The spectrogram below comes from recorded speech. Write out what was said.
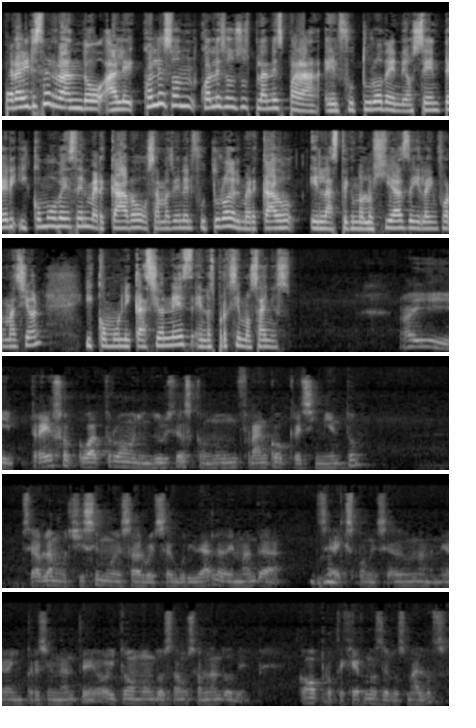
Para ir cerrando, Ale, ¿cuáles son, ¿cuáles son sus planes para el futuro de Neocenter y cómo ves el mercado, o sea, más bien el futuro del mercado en las tecnologías de la información y comunicaciones en los próximos años? Hay tres o cuatro industrias con un franco crecimiento. Se habla muchísimo de ciberseguridad, la demanda se ha exponenciado de una manera impresionante. Hoy todo el mundo estamos hablando de cómo protegernos de los malos.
